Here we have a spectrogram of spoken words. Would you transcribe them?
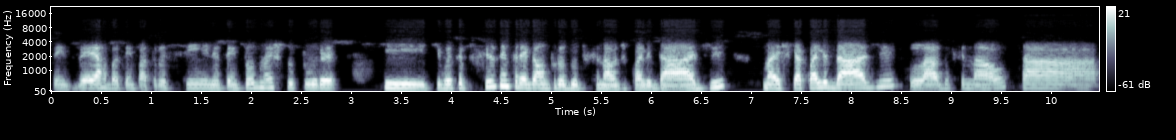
tem verba, tem patrocínio, tem toda uma estrutura que, que você precisa entregar um produto final de qualidade, mas que a qualidade lá do final está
